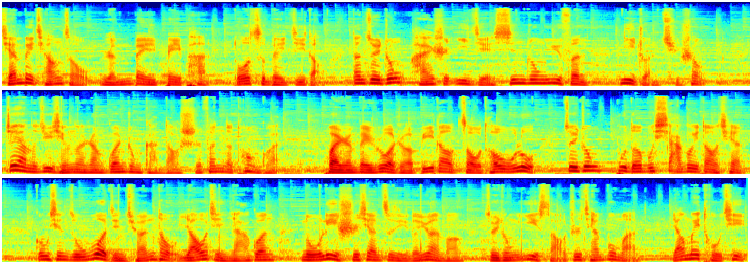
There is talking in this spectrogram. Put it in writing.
钱被抢走，人被背叛，多次被击倒，但最终还是一解心中郁愤，逆转取胜。这样的剧情呢，让观众感到十分的痛快。坏人被弱者逼到走投无路，最终不得不下跪道歉。工薪族握紧拳头，咬紧牙关，努力实现自己的愿望，最终一扫之前不满，扬眉吐气。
